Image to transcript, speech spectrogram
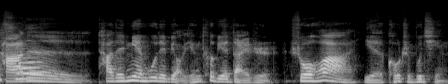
他的他的面部的表情特别呆滞，说话也口齿不清。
